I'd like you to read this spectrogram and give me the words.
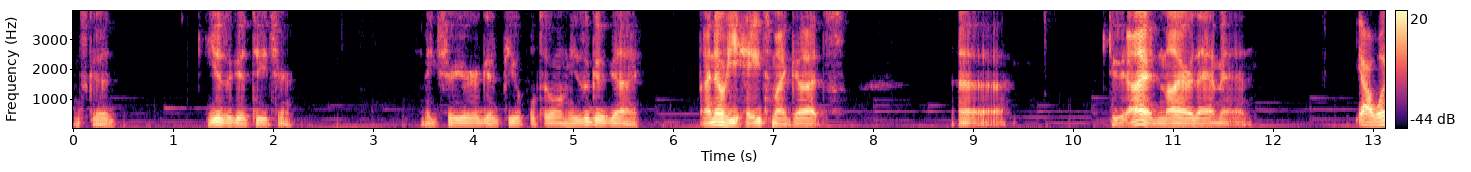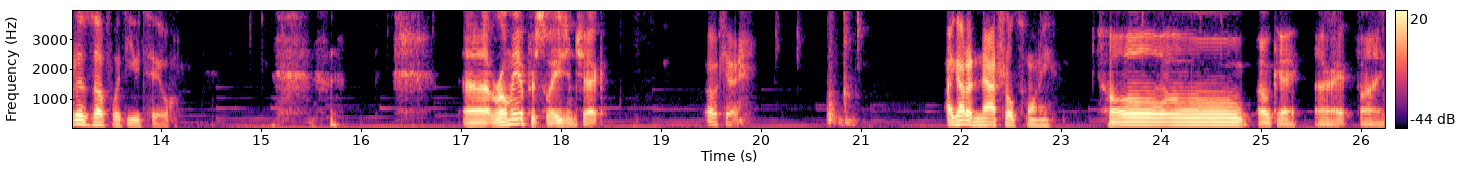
That's good. He is a good teacher. Make sure you're a good pupil to him. He's a good guy. I know he hates my guts. Uh, dude, I admire that man. Yeah, what is up with you two? Uh, roll me a persuasion check. Okay. I got a natural 20. Oh, okay. All right, fine.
